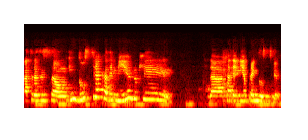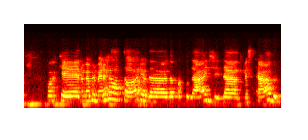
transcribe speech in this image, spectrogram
na transição indústria-academia do que da academia para a indústria. Porque no meu primeiro relatório da, da faculdade, da, do mestrado,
